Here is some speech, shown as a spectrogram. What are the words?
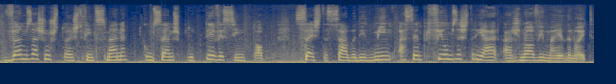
Vamos às sugestões de fim de semana. Começamos pelo TV Cine Top. Sexta, sábado e domingo há sempre filmes a estrear às nove e meia da noite.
